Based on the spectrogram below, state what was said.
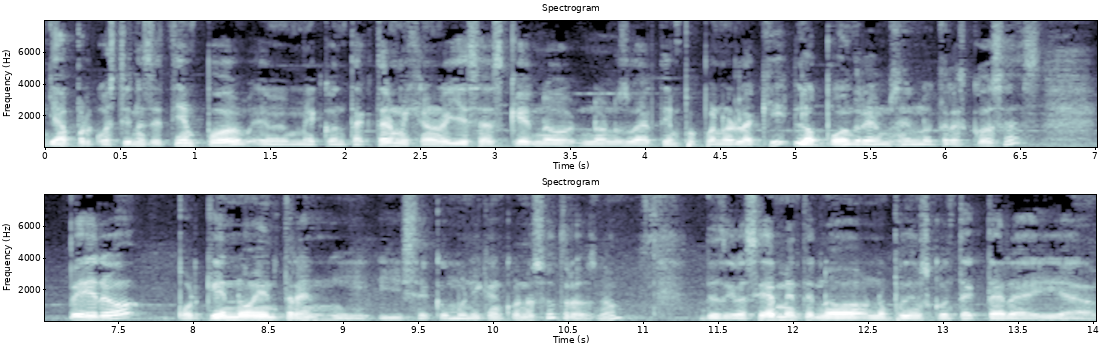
ya por cuestiones de tiempo eh, me contactaron, me dijeron, oye, ¿sabes qué? No, no nos va a dar tiempo ponerlo aquí, lo pondremos en otras cosas, pero ¿por qué no entran y, se comunican con nosotros, no? Desgraciadamente no, no pudimos contactar ahí a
